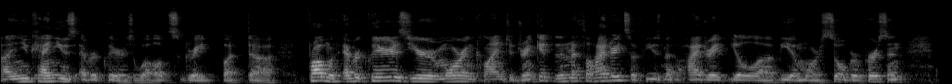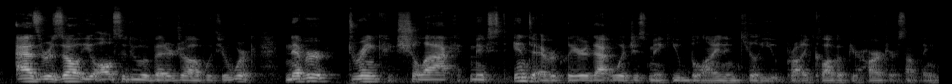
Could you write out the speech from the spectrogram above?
Uh, and you can use Everclear as well. It's great, but uh, the problem with Everclear is you're more inclined to drink it than methyl hydrate. So if you use methyl hydrate, you'll be a more sober person, as a result, you also do a better job with your work. Never drink shellac mixed into Everclear. That would just make you blind and kill you. Probably clog up your heart or something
